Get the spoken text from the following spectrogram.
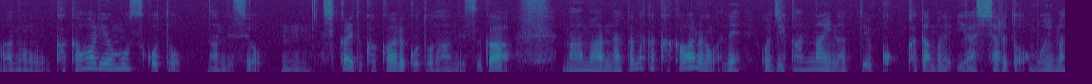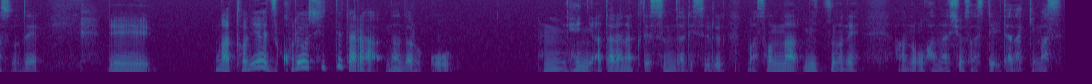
あの関わりを持つことなんですよ、うん、しっかりと関わることなんですがまあまあなかなか関わるのがねこう時間ないなっていう方もねいらっしゃると思いますので。でまあとりあえずこれを知ってたら何だろうこう、うん、変に当たらなくて済んだりする、まあ、そんな3つのねあのお話をさせていただきます。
